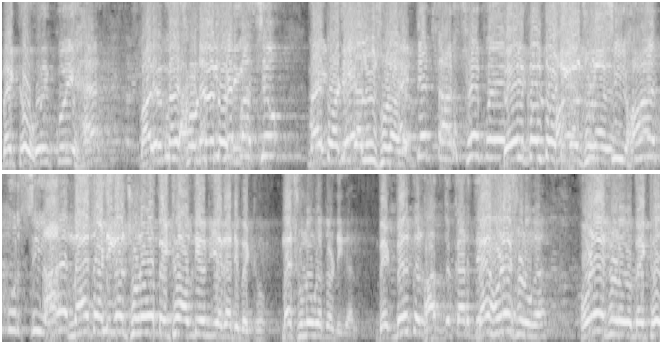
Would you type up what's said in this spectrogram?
ਬੈਠੋ। ਕੋਈ ਕੋਈ ਹੈ? ਬਾਜਵਾ ਮੈਂ ਸੁਣਦਾ ਤੁਹਾਡੀ ਮੈਂ ਤੁਹਾਡੀ ਗੱਲ ਵੀ ਸੁਣਾਂਗਾ। ਐਡੇ ਤੜਫੇ ਪਏ। ਬਿਲਕੁਲ ਤੁਹਾਡੀ ਗੱਲ ਸੁਣਾਂਗਾ। ਕੁਰਸੀ ਹਾਂ ਕੁਰਸੀ ਹਾਂ ਮੈਂ ਤੁਹਾਡੀ ਗੱਲ ਸੁਣੂਗਾ ਬੈਠੋ ਆਪਦੀ ਆਪਦੀ ਜਗ੍ਹਾ ਤੇ ਬੈਠੋ। ਮੈਂ ਸੁਣੂਗਾ ਤੁਹਾਡੀ ਗੱਲ। ਬਿਲਕੁਲ। ਹੱਦ ਕਰ ਦੇ। ਮੈਂ ਹੁਣੇ ਸੁਣੂਗਾ। ਹੁਣੇ ਸੁਣੂਗਾ ਬੈਠੋ।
